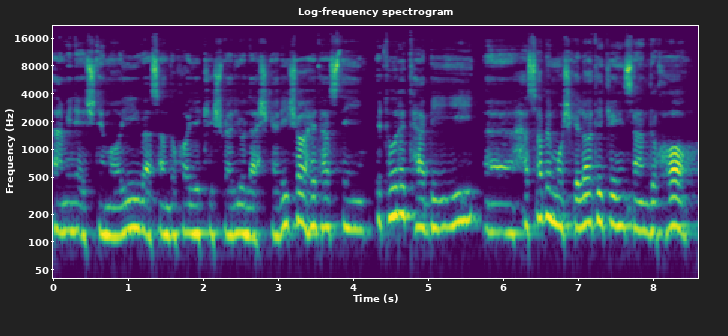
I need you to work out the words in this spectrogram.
تامین اجتماعی و صندوق های کشوری و لشکری شاهد هستیم. به طور طبیعی حسب مشکلاتی که این صندوق ها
